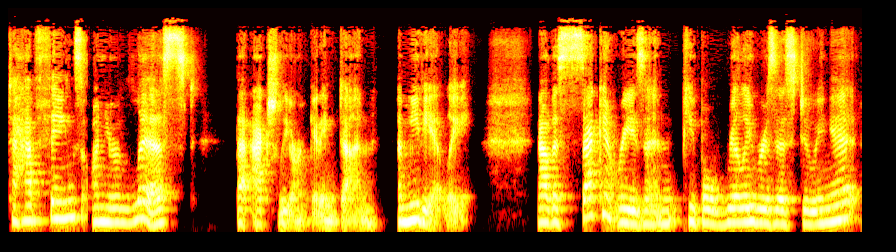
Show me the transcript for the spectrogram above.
to have things on your list that actually aren't getting done immediately. Now, the second reason people really resist doing it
